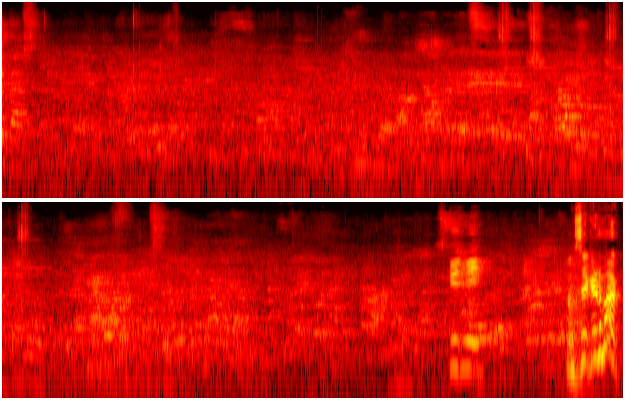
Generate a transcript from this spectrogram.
एक्सक्यूज मी तुम सेकंड मार्क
